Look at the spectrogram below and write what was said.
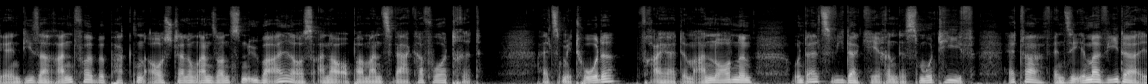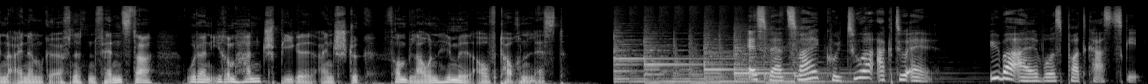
der in dieser randvoll bepackten Ausstellung ansonsten überall aus Anna Oppermanns Werk hervortritt. Als Methode Freiheit im Anordnen und als wiederkehrendes Motiv, etwa wenn sie immer wieder in einem geöffneten Fenster oder in ihrem Handspiegel ein Stück vom blauen Himmel auftauchen lässt. SWR 2 Kultur aktuell. Überall, wo es Podcasts gibt.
